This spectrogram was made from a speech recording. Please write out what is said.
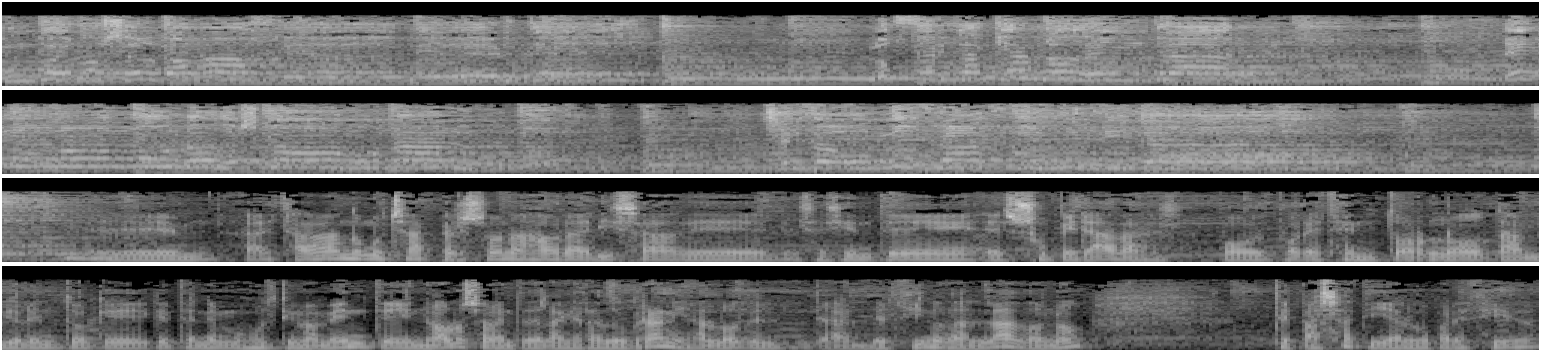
Un duelo salvaje advierte lo cerca que ando de entrar en un mundo descomunal. Siento mi fragilidad. Eh, está hablando muchas personas ahora, Elisa, de, de se sienten eh, superadas por, por, este entorno tan violento que, que, tenemos últimamente. Y no hablo solamente de la guerra de Ucrania, hablo del, del vecino de al lado, ¿no? ¿Te pasa a ti algo parecido?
